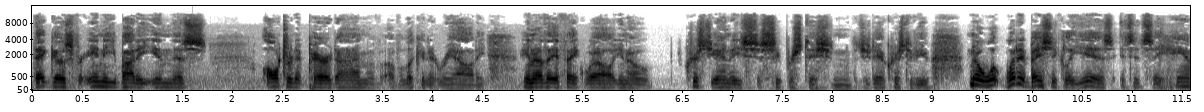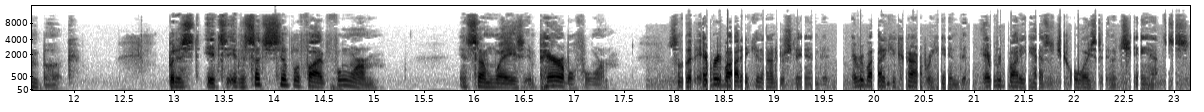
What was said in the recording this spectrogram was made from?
that goes for anybody in this alternate paradigm of, of looking at reality. You know, they think, well, you know, Christianity is just superstition, the Judeo-Christian view. No, what, what it basically is, is it's a handbook. But it's, it's in such simplified form, in some ways, in parable form, so that everybody can understand it, everybody can comprehend it, everybody has a choice and a chance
